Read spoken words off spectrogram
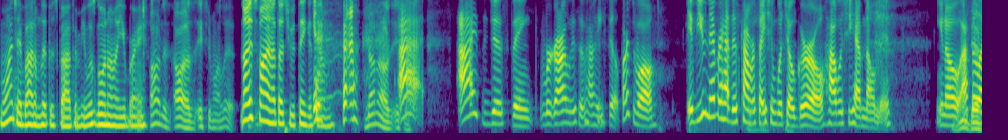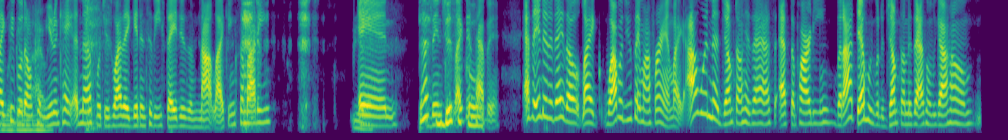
Why your bottom lip is bothering me? What's going on in your brain? Oh, this, oh, I was itching my lip. No, it's fine. I thought you were thinking something. No, no, I was itching. I I just think, regardless of how he felt, first of all, if you never had this conversation with your girl, how would she have known this? You know, You I feel like people don't communicate enough, which is why they get into these stages of not liking somebody, Yeah. and That's then shit like this difficult. happen. At the end of the day, though, like, why would you say my friend? Like, I wouldn't have jumped on his ass at the party, but I definitely would have jumped on his ass when we got home.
